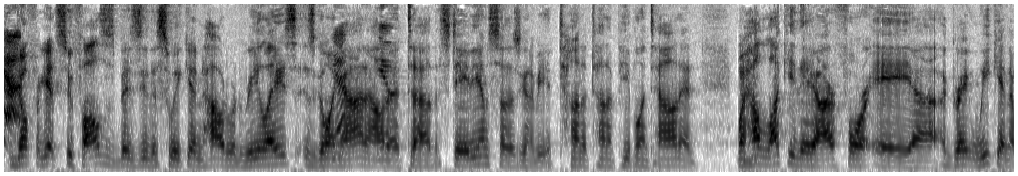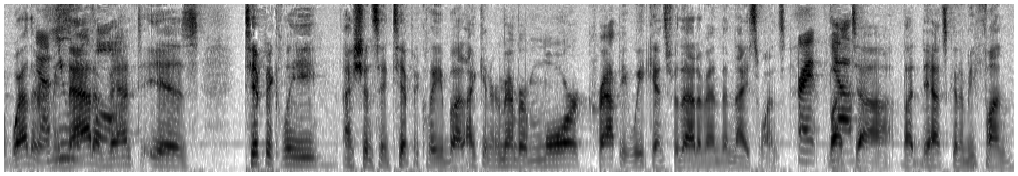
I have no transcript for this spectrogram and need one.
Yeah. Don't forget, Sioux Falls is busy this weekend. Howardwood Relays is going Yep. on out Yep. at uh, the stadium, so there's going to be a ton, a ton of people in town. And well, how lucky they are for a, uh, a great weekend of weather. I Yes. mean, that event is typically, I shouldn't say typically, but I can remember more crappy weekends for that event than nice ones. Right. But Yeah. uh, but yeah, it's going to be fun.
